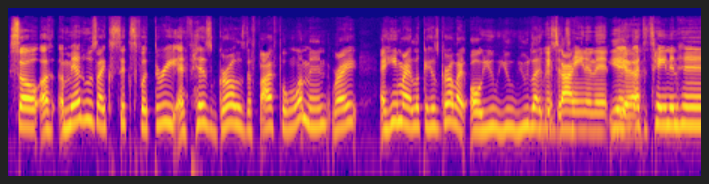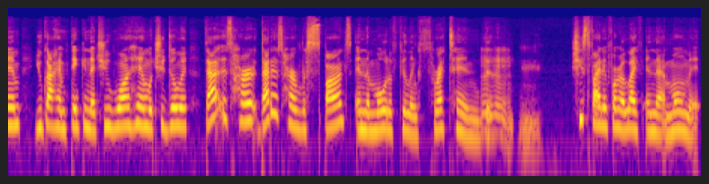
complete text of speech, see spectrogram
So a, a man who's like six foot three and his girl is the five foot woman, right? And he might look at his girl like, oh, you you you let You this guy entertaining it. yeah, you entertaining him. You got him thinking that you want him. What you doing? That is her. That is her response in the mode of feeling threatened. Mhm. Mm. She's fighting for her life in that moment.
